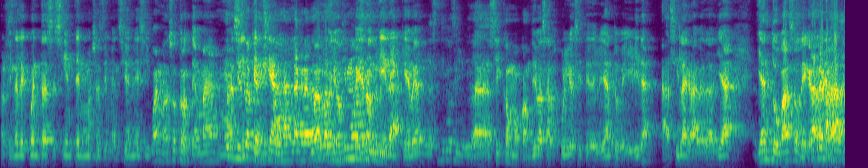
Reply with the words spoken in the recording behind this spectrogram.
al final de cuentas, se siente en muchas dimensiones, y bueno, es otro tema más es lo que científico, decía, la, la gravedad la sentimos pero diluida. tiene que ver, La sentimos diluida. la- así como cuando ibas al Julio, si te diluían tu bebida, así la gravedad, ya, ya en tu vaso de gravedad,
